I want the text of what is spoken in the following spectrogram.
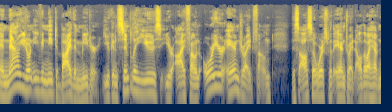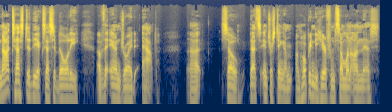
And now you don't even need to buy the meter. You can simply use your iPhone or your Android phone. This also works with Android, although I have not tested the accessibility of the Android app. Uh, so that's interesting. I'm, I'm hoping to hear from someone on this.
